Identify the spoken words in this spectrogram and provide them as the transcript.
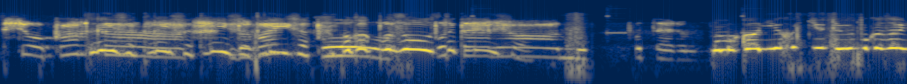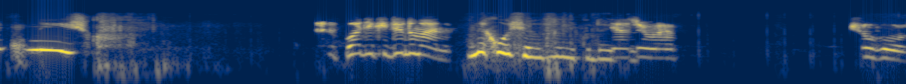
Все, карта. Криша, криша, криша, Давай криша. по, Макар, пожалуйста, по криша. теряну. По теряну. Ну, Макар, я хотів тобі показати книжку. Владик, іди до мене. Не хочу я вже нікуди Я йти. живе. Чого?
